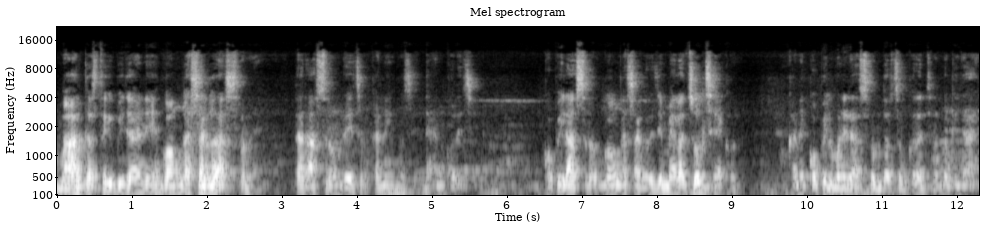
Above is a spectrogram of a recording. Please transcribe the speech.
মার কাছ থেকে বিদায় নিয়ে গঙ্গাসাগর আশ্রমে তার আশ্রম রয়েছে ওখানে বসে ধ্যান করেছে কপিল আশ্রম গঙ্গাসাগরে যে মেলা চলছে এখন, ওখানে কপিল মুনির আশ্রম দর্শন করার জন্য লোকে যায়।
